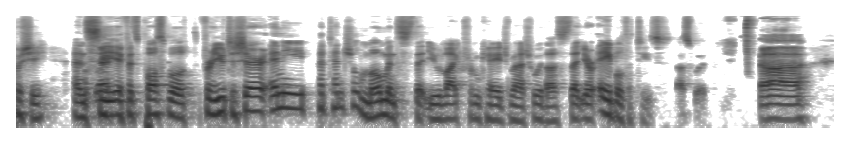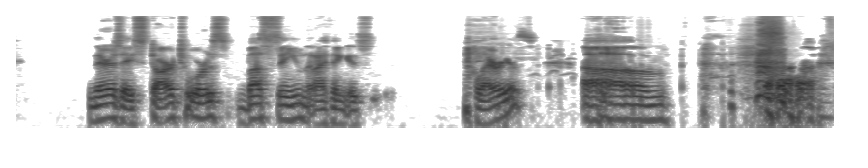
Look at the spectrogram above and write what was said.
pushy and see if it's possible for you to share any potential moments that you liked from Cage Match with us that you're able to tease us with. Uh, there's a Star Tours bus scene that I think is hilarious. Um, the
